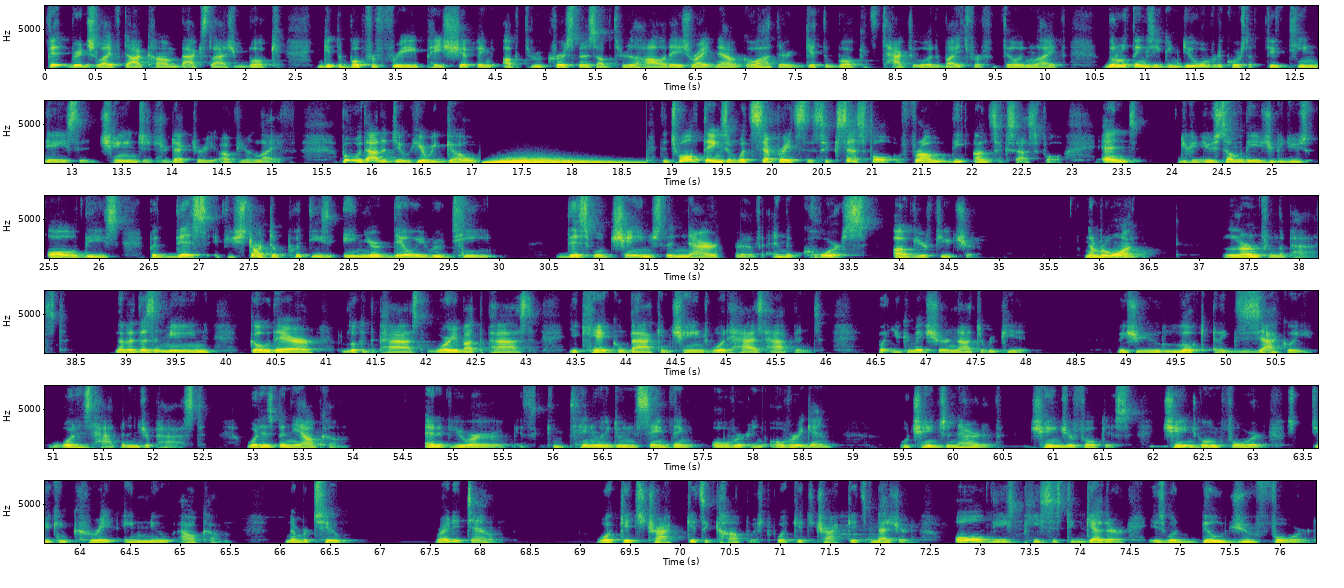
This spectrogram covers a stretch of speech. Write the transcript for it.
fitrichlife.com backslash book. You get the book for free, pay shipping up through Christmas, up through the holidays right now. Go out there, get the book. It's tactical advice for fulfilling life. Little things you can do over the course of 15 days to change the trajectory of your life. But without ado, here we go. The 12 things of what separates the successful from the unsuccessful. And you could use some of these, you could use all of these, but this, if you start to put these in your daily routine, this will change the narrative and the course of your future. Number one, learn from the past. Now, that doesn't mean go there, look at the past, worry about the past. You can't go back and change what has happened, but you can make sure not to repeat it. Make sure you look at exactly what has happened in your past what has been the outcome? And if you are continually doing the same thing over and over again, will change the narrative, change your focus, change going forward so you can create a new outcome. Number two, write it down. What gets tracked gets accomplished, what gets tracked gets measured. All these pieces together is what builds you forward.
